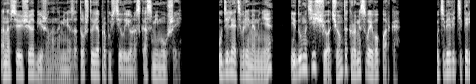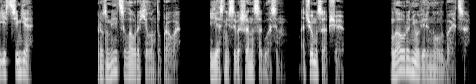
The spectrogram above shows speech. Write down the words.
Она все еще обижена на меня за то, что я пропустил ее рассказ мимо ушей. уделять время мне и думать еще о чем то кроме своего парка. У тебя ведь теперь есть семья». Разумеется, Лаура Хелланто права. Я с ней совершенно согласен, о чем и сообщаю. Лаура неуверенно улыбается.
